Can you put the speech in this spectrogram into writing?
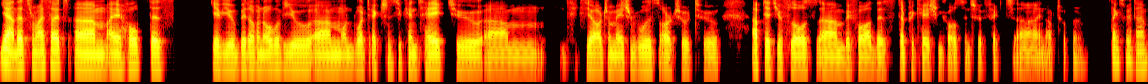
Yeah, that's from my side. Um, I hope this gave you a bit of an overview um, on what actions you can take to um, fix your automation rules or to to update your flows um, before this deprecation goes into effect uh, in October. Thanks for your time.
